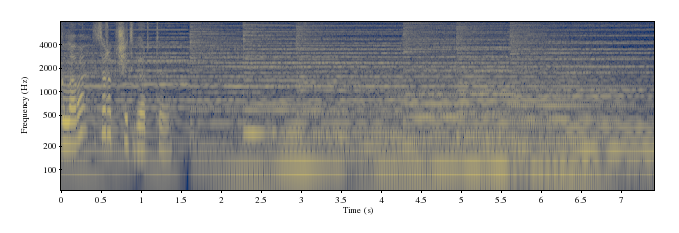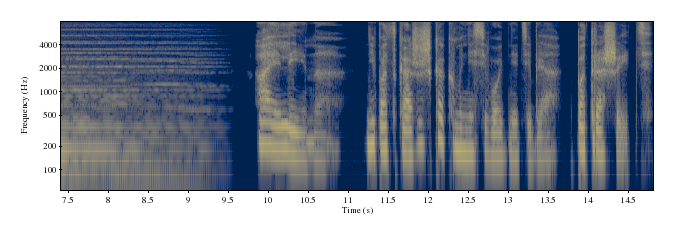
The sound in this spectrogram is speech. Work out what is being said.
Глава 44. «Айлина, не подскажешь, как мне сегодня тебя потрошить?»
